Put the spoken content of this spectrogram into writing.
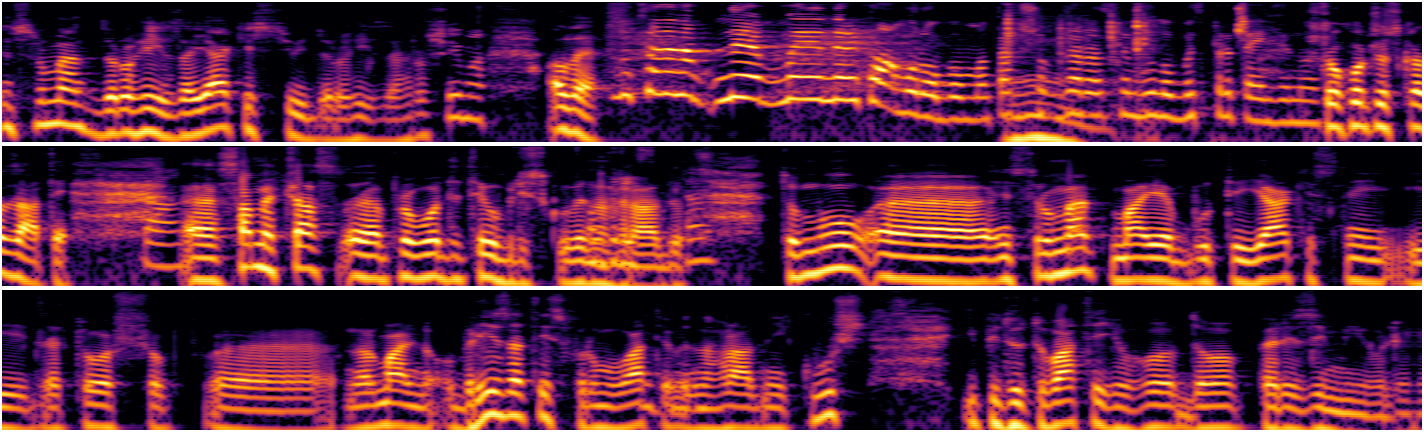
Інструмент дорогий за якістю і дорогий за грошима. Але Ну, це не, не, ми не рекламу робимо, так щоб зараз не було без претензій. що хочу сказати, Так. е, саме час е, проводити обрізку винограду. Обрізку. Тому е, інструмент має бути якісний і для того, щоб е, нормально обрізати, сформувати виноградний кущ і підготувати його до перезимівлі.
